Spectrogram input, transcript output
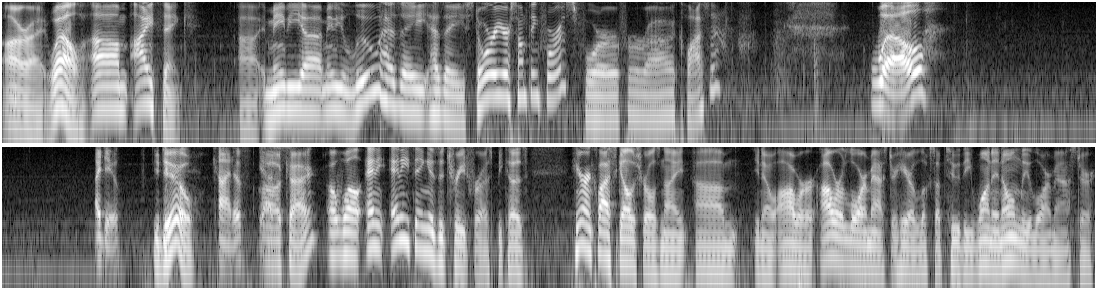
All right. Well, um, I think uh, maybe uh, maybe Lou has a has a story or something for us for for uh, classic. Well, I do. You do. Kind of. Yes. Okay. Oh well, any anything is a treat for us because here on Classic Elder Scrolls Night, um, you know our our lore master here looks up to the one and only lore master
